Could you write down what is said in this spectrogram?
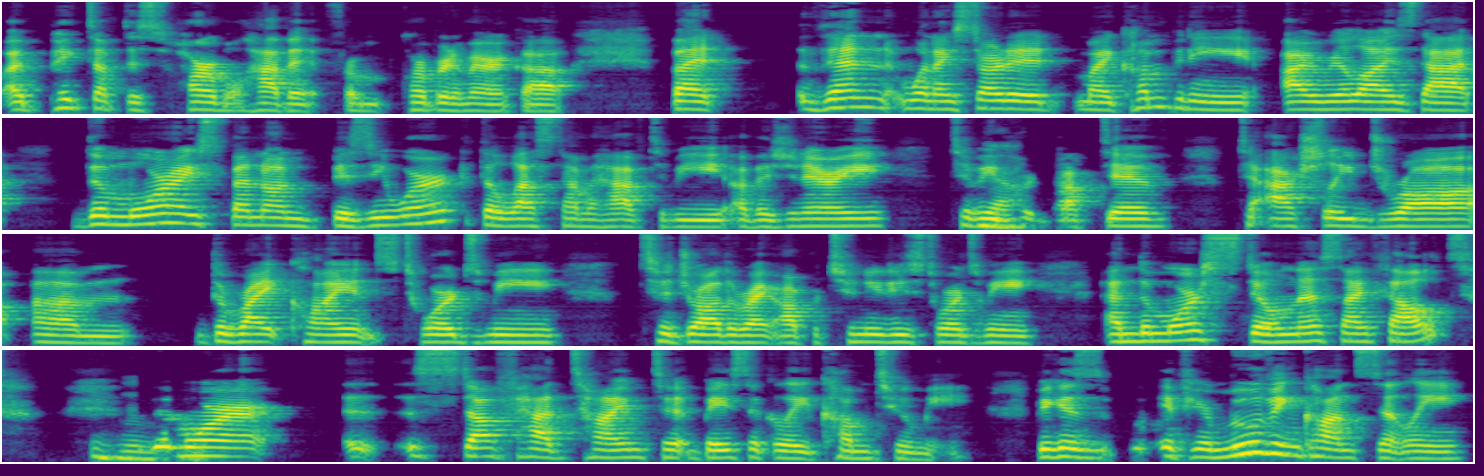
I picked up this horrible habit from corporate America. But then when I started my company, I realized that the more I spend on busy work, the less time I have to be a visionary, to be yeah. productive, to actually draw um, the right clients towards me, to draw the right opportunities towards me. And the more stillness I felt, mm-hmm. the more uh, stuff had time to basically come to me. Because if you're moving constantly,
